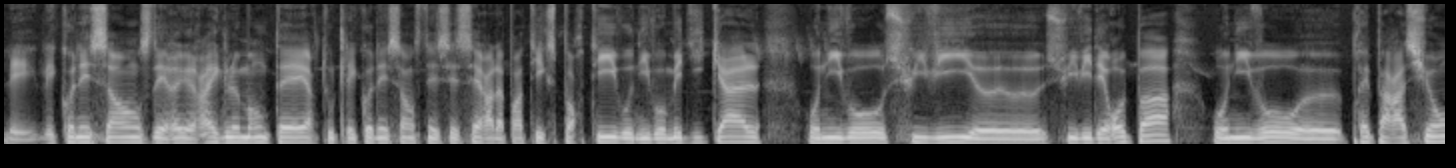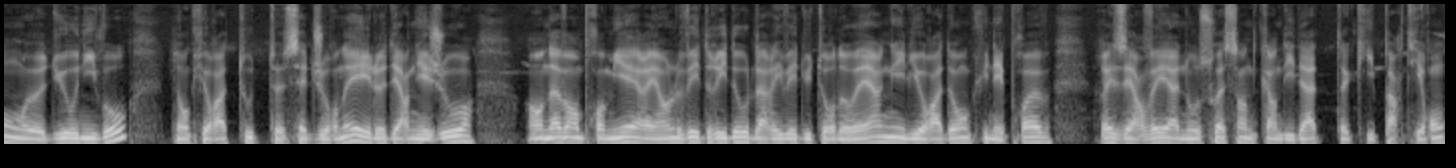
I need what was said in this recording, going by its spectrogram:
les, connaissances des ré- réglementaires, toutes les connaissances nécessaires à la pratique sportive au niveau médical, au niveau suivi, euh, des repas, au niveau euh, préparation euh, du haut niveau. Donc il y aura toute cette journée et le dernier jour, en avant-première et en levée de rideau de l'arrivée du Tour d'Auvergne, il y aura donc une épreuve réservée à nos 60 candidates qui partiront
